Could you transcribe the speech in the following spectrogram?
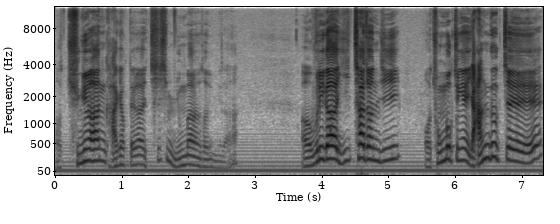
어, 중요한 가격대가 76만 원 선입니다. 어, 우리가 2차 전지 어, 종목 중에 양극재의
